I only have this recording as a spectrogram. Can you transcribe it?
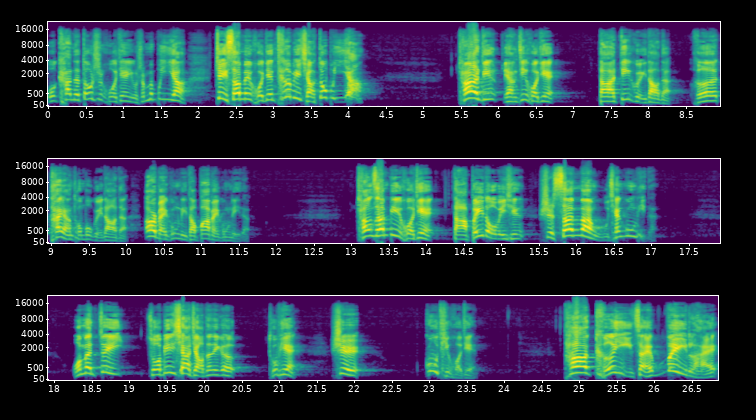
我看的都是火箭，有什么不一样？这三枚火箭特别巧，都不一样。长二丁两级火箭打低轨道的和太阳同步轨道的，二百公里到八百公里的。长三 B 火箭打北斗卫星是三万五千公里的。我们最左边下角的那个图片是固体火箭，它可以在未来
